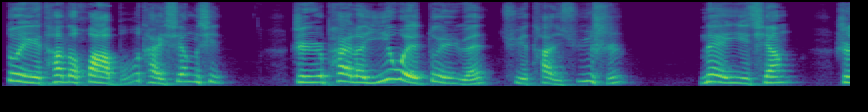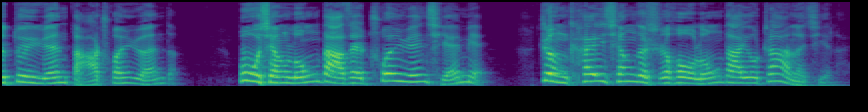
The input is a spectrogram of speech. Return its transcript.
对他的话不太相信，只派了一位队员去探虚实。那一枪是队员打川原的，不想龙大在川原前面，正开枪的时候，龙大又站了起来，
